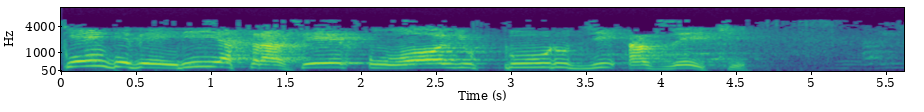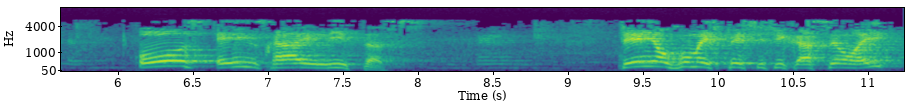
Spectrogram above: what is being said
quem deveria trazer o óleo puro de azeite? Os israelitas. Tem alguma especificação aí?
